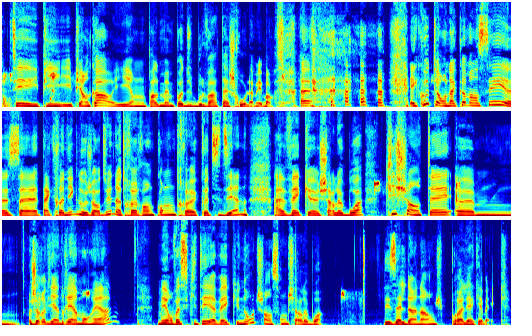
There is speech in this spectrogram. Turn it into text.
tu sais, et puis et puis encore, et on parle même pas du boulevard Tachereau là, mais bon. Euh, Écoute, on a commencé euh, sa- ta chronique d'aujourd'hui, notre rencontre euh, quotidienne avec euh, Charles Bois qui chantait euh, Je reviendrai à Montréal, mais on va se quitter avec une autre chanson de Charles Bois, Les ailes d'un ange pour aller à Québec.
